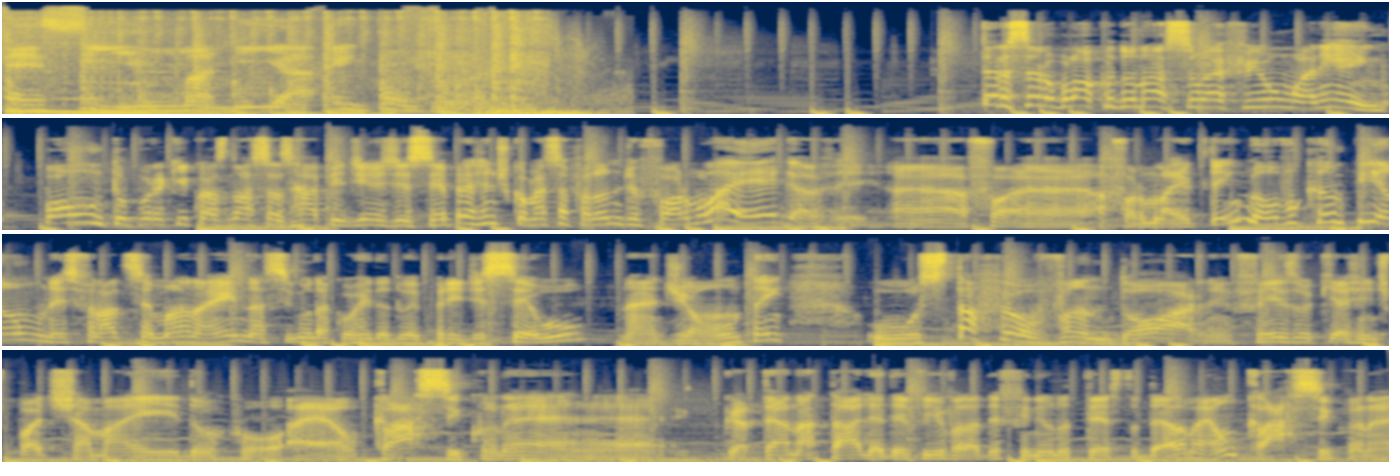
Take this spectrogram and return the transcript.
F1 Mania em ponto. Terceiro bloco do nosso F1 Mania em ponto por aqui com as nossas rapidinhas de sempre. A gente começa falando de Fórmula E, Gavi. É, a, é, a, Fórmula E tem novo campeão nesse final de semana aí, na segunda corrida do EPRI de Seul, né, de ontem. O Stoffel Van Dorn fez o que a gente pode chamar aí do é, o clássico, né? É, até a Natália De Viva ela definiu no texto dela, mas é um clássico, né?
